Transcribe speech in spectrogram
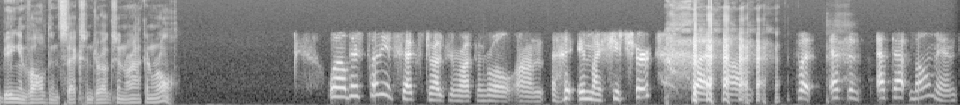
being involved in sex and drugs and rock and roll. Well, there's plenty of sex, drugs, and rock and roll um, in my future, but um, but at the at that moment,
